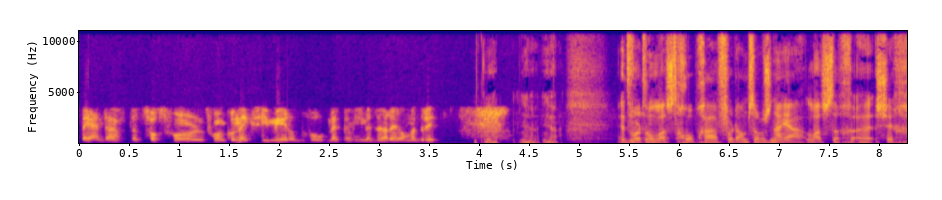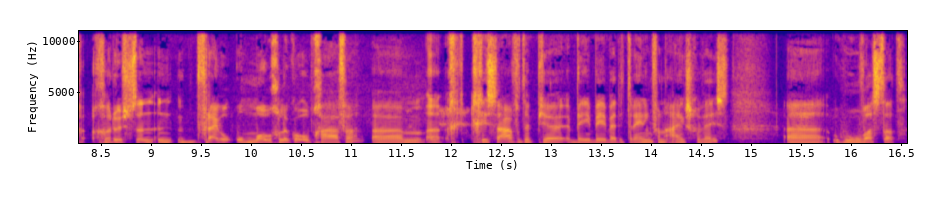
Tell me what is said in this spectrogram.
nou ja, en daar, dat zorgt voor, voor een connectie, meer dan bijvoorbeeld met een, met een Real Madrid. Ja, ja, ja. Het wordt een lastige opgave voor de Amsterdammers. Nou ja, lastig eh, zeg gerust een, een vrijwel onmogelijke opgave. Ehm, eh, gisteravond heb je, ben, je, ben je bij de training van Ajax geweest. Eh, hoe was dat?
